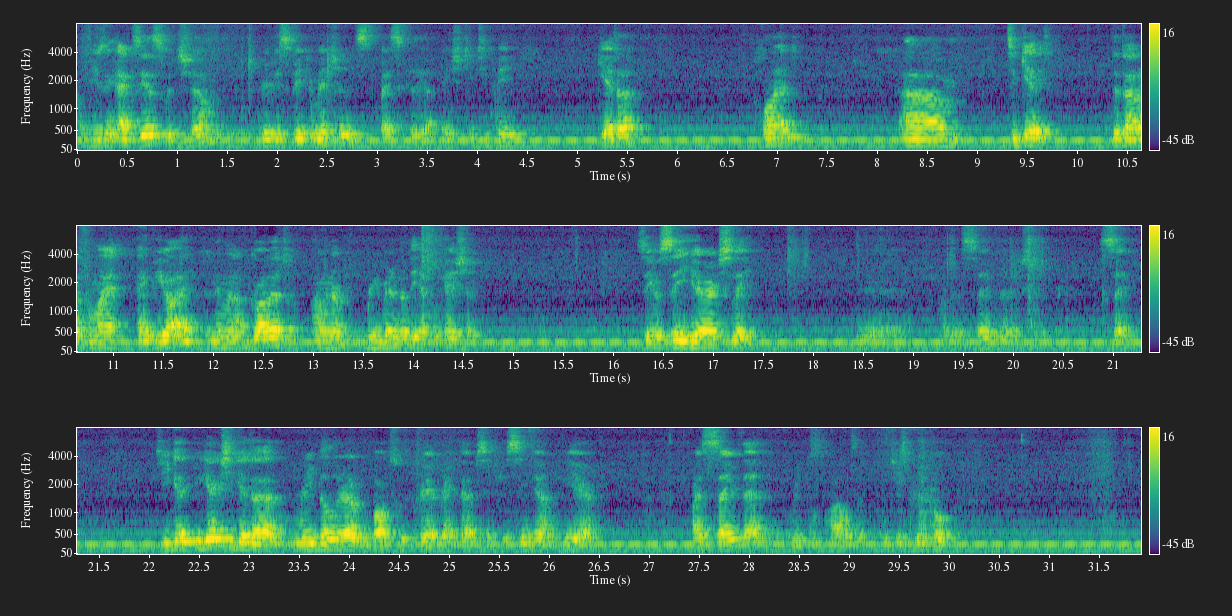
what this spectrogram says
I'm using Axios, which um, previous speaker mentioned, it's basically a HTTP getter client, um, to get the data from my API, and then when I've got it, I'm gonna re-render the application. So you'll see here actually, uh, I'm gonna save that actually, save. So you get, you actually get a rebuilder out of the box with Create React Apps. If you see down here, I save that, it recompiles it, which is pretty cool.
